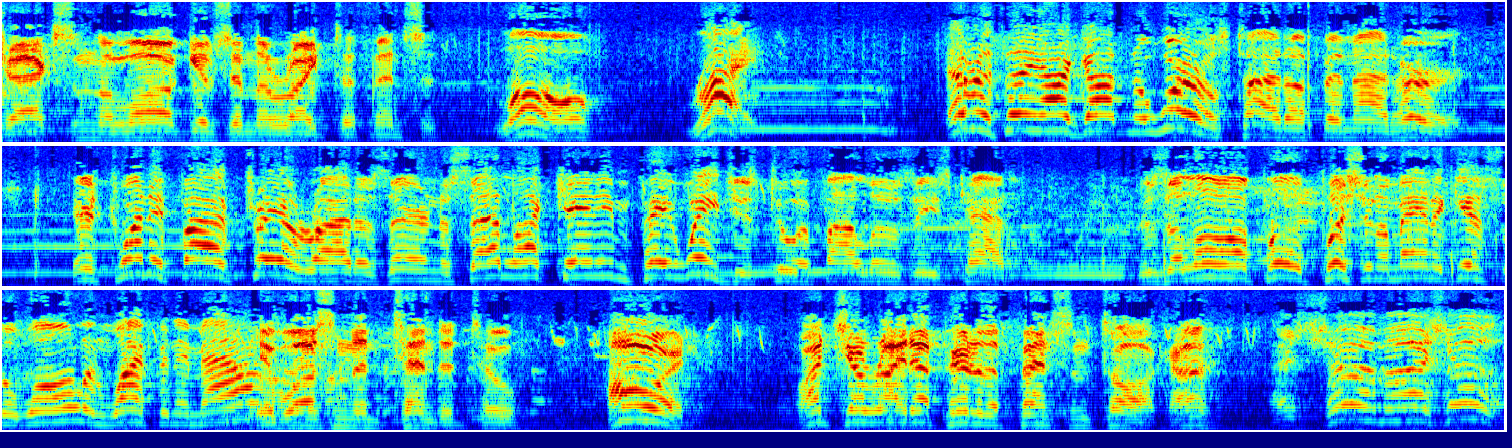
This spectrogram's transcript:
Jackson. The law gives him the right to fence it. Law? Right. Everything I got in the world's tied up in that herd. There's 25 trail riders there in the saddle I can't even pay wages to if I lose these cattle. Does the law uphold pushing a man against the wall and wiping him out? It wasn't intended to. Howard, why don't you ride up here to the fence and talk, huh? Uh, sure, Marshal.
